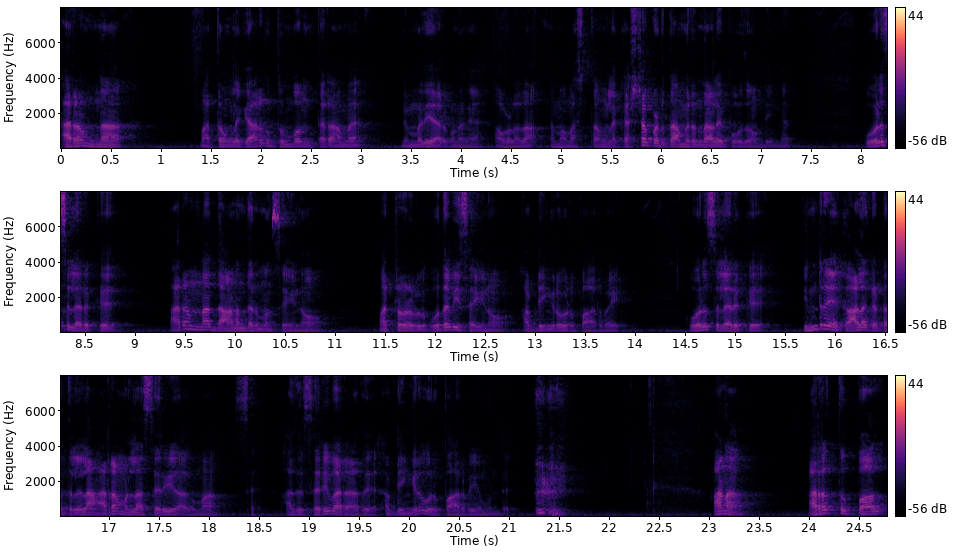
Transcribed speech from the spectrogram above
அறம்னா மற்றவங்களுக்கு யாருக்கும் துன்பம் தராமல் நிம்மதியாக இருக்கணுங்க. அவ்வளோதான் நம்ம மஸ்ட் அவங்கள கஷ்டப்படுத்தாமல் இருந்தாலே போதும் அப்படின்னு. ஒரு சிலருக்கு அறம்னா தானம் தர்மம் செய்யணும். மற்றவர்களுக்கு உதவி செய்யணும் அப்படிங்கிற ஒரு பார்வை. ஒரு சிலருக்கு இன்றைய காலகட்டத்திலலாம் அறம் எல்லாம் சரியாகுமா? ச- அது சரி வராது அப்படிங்கிற ஒரு பார்வையும் உண்டு. ஆனால் அறத்துப்பால்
